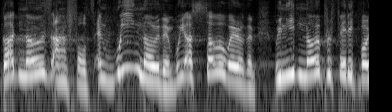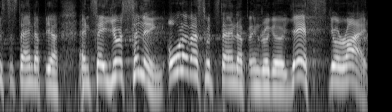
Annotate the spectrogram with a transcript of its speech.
God knows our faults, and we know them. We are so aware of them. We need no prophetic voice to stand up here and say, You're sinning. All of us would stand up and go, Yes, you're right.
